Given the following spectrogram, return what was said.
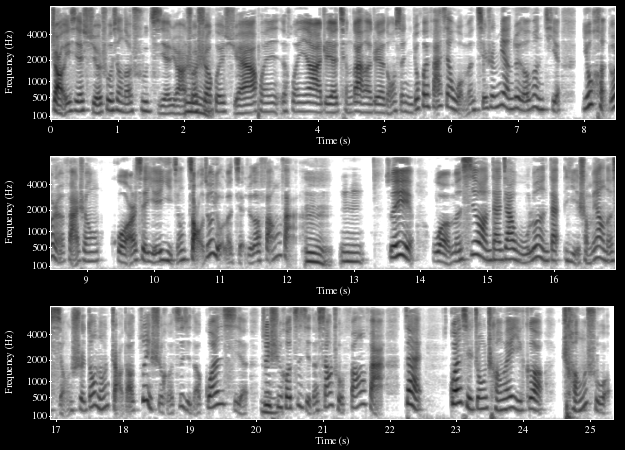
找一些学术性的书籍，比方说嗯社会学啊、婚姻、婚姻啊这些情感的这些东西，你就会发现我们其实面对的问题有很多人发生过，而且也已经早就有了解决的方法。嗯嗯，所以我们希望大家无论大以什么样的形式，都能找到最适合自己的关系，最嗯适合自己的相处方法，在关系中成为一个成熟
